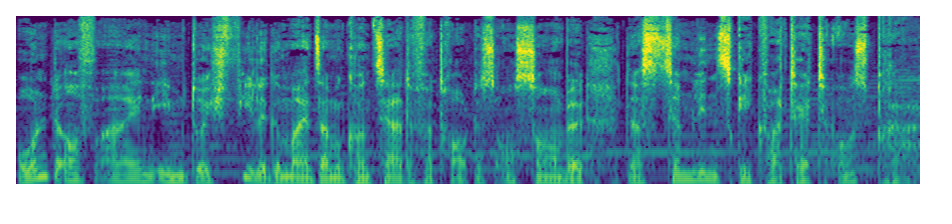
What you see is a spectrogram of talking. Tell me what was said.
und auf ein ihm durch viele gemeinsame Konzerte vertrautes Ensemble, das Zemlinski-Quartett aus Prag.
